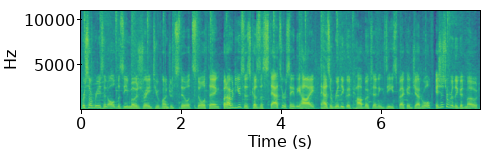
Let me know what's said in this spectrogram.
For some reason, all the Z modes drain 200 still. It's still a thing. But I would use this because the stats are insanely high. It has a really good combo extending Z spec in general. It's just a really good mode.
